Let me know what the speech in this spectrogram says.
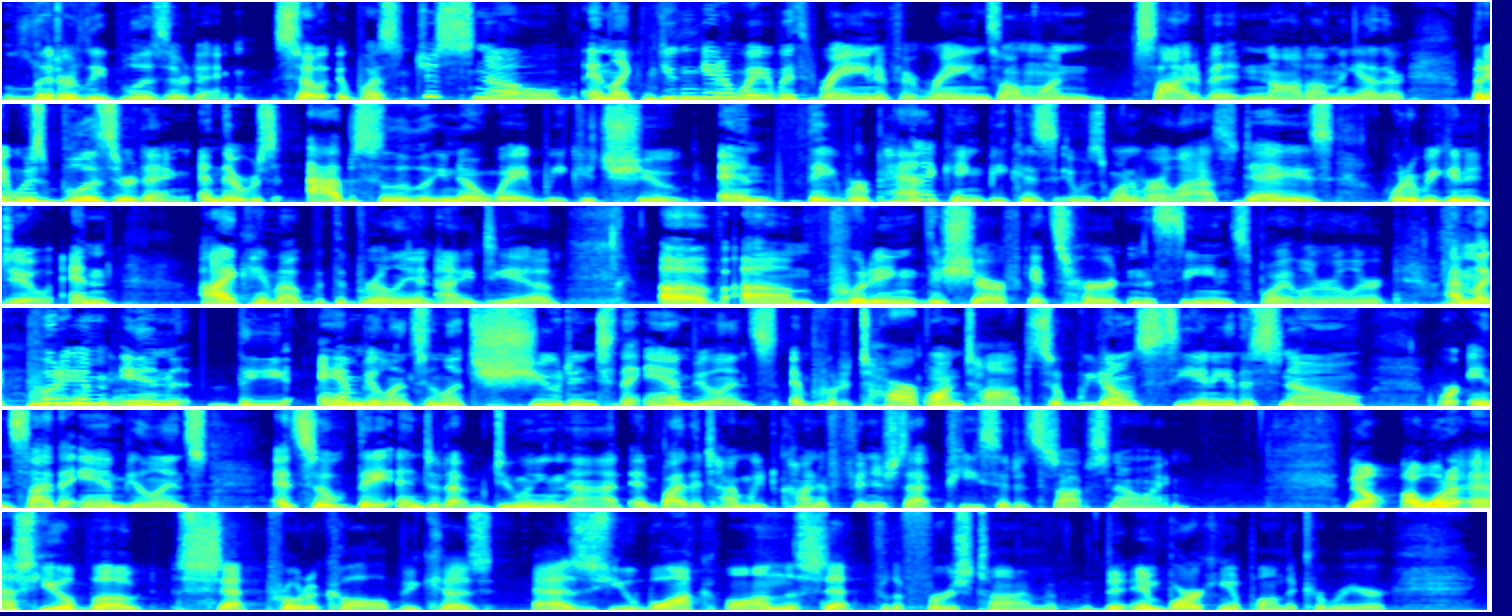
literally blizzarding. So it wasn't just snow, and like you can get away with rain if it rains on one side of it and not on the other. But it was blizzarding, and there was absolutely no way we could shoot. And they were panicking because it was one of our last days. What are we going to do? And I came up with the brilliant idea of um, putting the sheriff gets hurt in the scene. Spoiler alert! I'm like, put him in the ambulance and let's shoot into the ambulance and put a tarp on top so we don't see any of the snow We're inside the ambulance. And so they ended up doing that. And by the time we'd kind of finished that piece, it had stopped snowing. Now, I want to ask you about set protocol because as you walk on the set for the first time, embarking upon the career,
